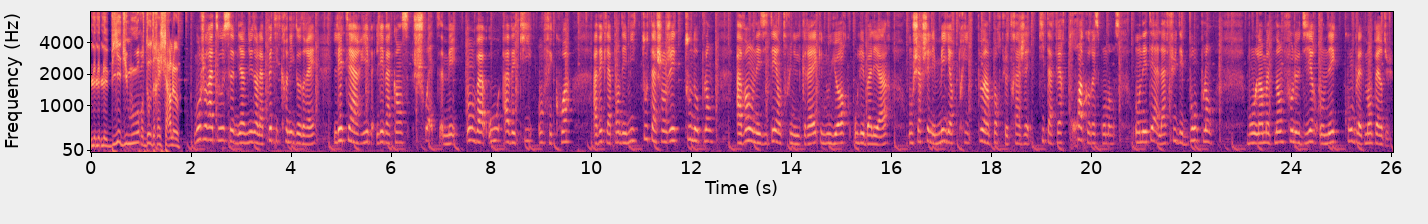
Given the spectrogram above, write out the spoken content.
le, le billet d'humour d'Audrey Charlot. Bonjour à tous, bienvenue dans la petite chronique d'Audrey. L'été arrive, les vacances, chouette, mais on va où Avec qui On fait quoi? Avec la pandémie, tout a changé, tous nos plans. Avant, on hésitait entre une île grecque, New York ou les Baléares. On cherchait les meilleurs prix, peu importe le trajet, quitte à faire trois correspondances. On était à l'affût des bons plans. Bon, là maintenant, faut le dire, on est complètement perdu.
